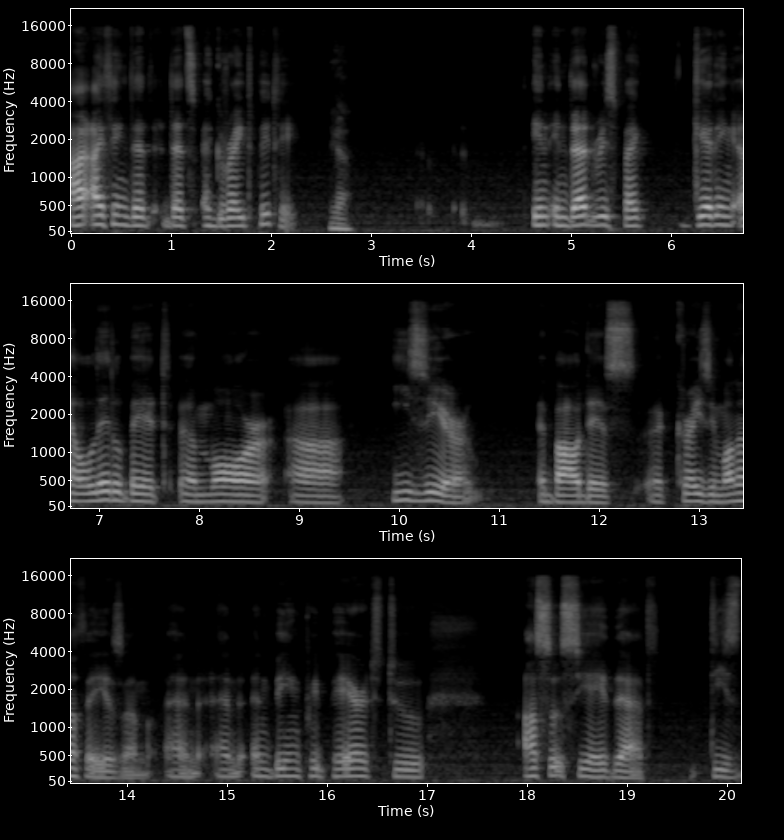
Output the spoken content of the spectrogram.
I, I think that that's a great pity. Yeah. In, in that respect, getting a little bit uh, more uh, easier about this uh, crazy monotheism and, and, and being prepared to associate that these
